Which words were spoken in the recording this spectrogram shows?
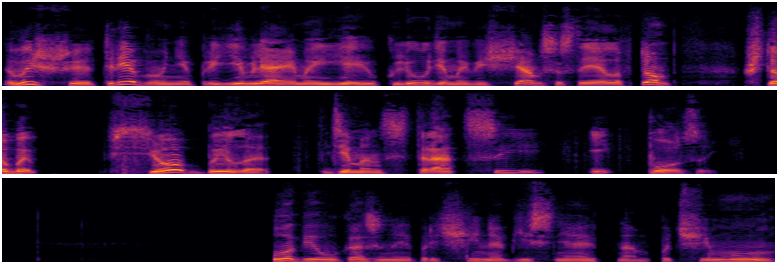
высшее требование, предъявляемое ею к людям и вещам, состояло в том, чтобы все было демонстрацией и позой. Обе указанные причины объясняют нам, почему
